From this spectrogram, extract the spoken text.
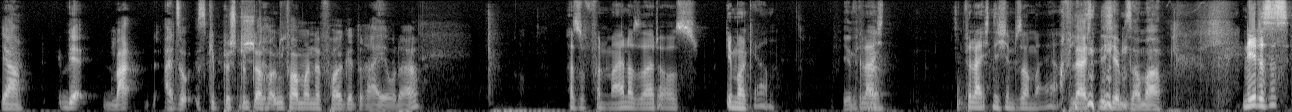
Ja, wir, ma- also es gibt bestimmt auch Bestimmt. irgendwann mal eine Folge 3, oder? Also von meiner Seite aus immer gern. Auf jeden Vielleicht, vielleicht nicht im Sommer, ja. Vielleicht nicht im Sommer. Nee, das ist.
